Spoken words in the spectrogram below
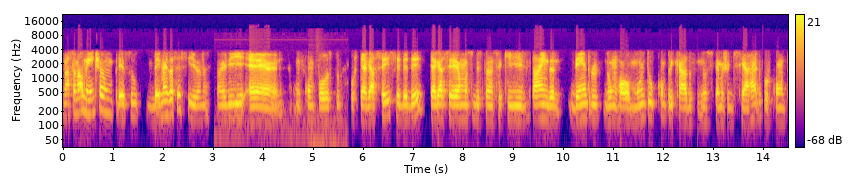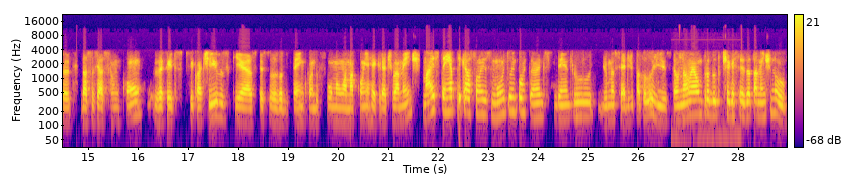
nacionalmente a um preço bem mais acessível, né? Então ele é um composto por THC e CBD. THC é uma substância que está ainda dentro de um rol muito complicado no sistema judiciário por conta da associação com os efeitos psicoativos que as pessoas obtêm quando fumam a maconha recreativamente, mas tem aplicações muito importantes dentro de uma série de patologias. Então não é um produto que chega a ser exatamente novo,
